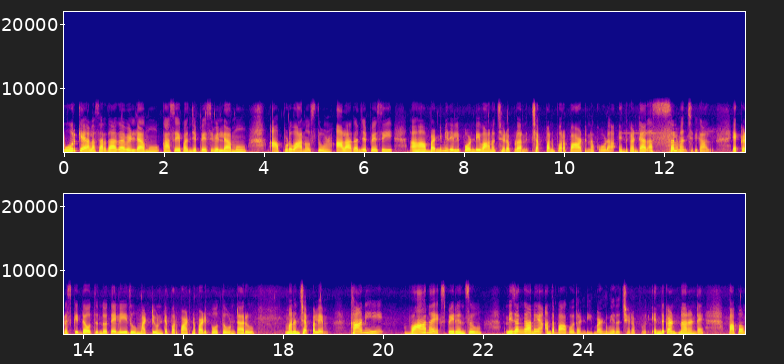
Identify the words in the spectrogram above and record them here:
ఊరికే అలా సరదాగా వెళ్ళాము కాసేపు అని చెప్పేసి వెళ్ళాము. అప్పుడు వాన వస్తూ అలాగని చెప్పేసి బండి మీద వెళ్ళిపోండి వాన వచ్చేటప్పుడు అని చెప్పను పొరపాటున కూడా. ఎందుకంటే అది అస్సలు మంచిది కాదు. ఎక్కడ స్కిడ్ అవుతుందో తెలియదు మట్టి ఉంటే పొరపాటున పడిపోతూ ఉంటారు. మనం చెప్పలేం. కానీ వాన ఎక్స్పీరియన్సు నిజంగానే అంత బాగోదండి బండి మీద వచ్చేటప్పుడు. ఎందుకంటున్నానంటే పాపం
